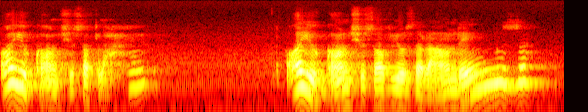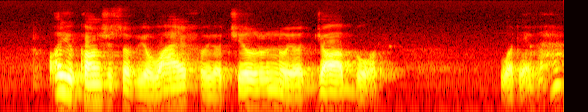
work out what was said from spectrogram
Are you conscious of life? Are you conscious of your surroundings? Are you conscious of your wife or your children or your job or whatever?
